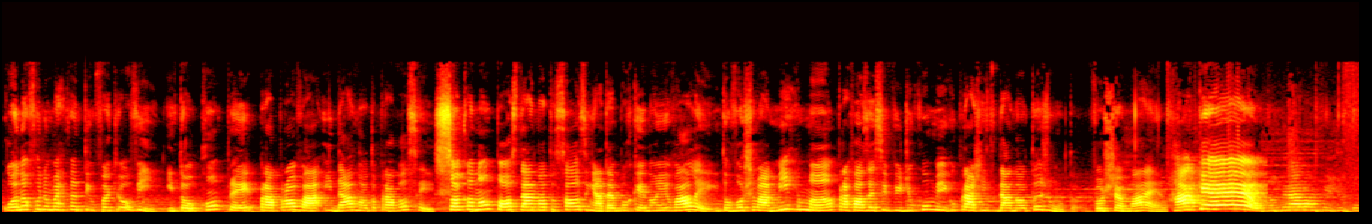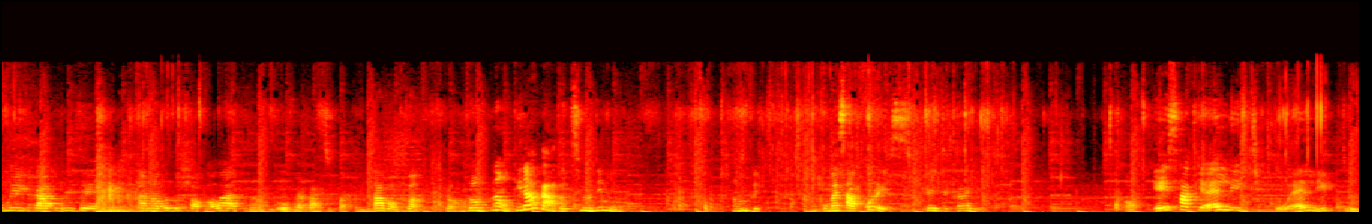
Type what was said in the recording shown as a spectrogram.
quando eu fui no mercantil foi que eu vi. Então eu comprei pra provar e dar a nota pra vocês. Só que eu não posso dar a nota sozinha, até porque não ia valer. Então eu vou chamar minha irmã pra fazer esse vídeo comigo pra gente dar a nota junta. Vou chamar ela. Raquel! Vamos gravar um vídeo comigo pra tu dizer a nota do chocolate? Vamos, ou vai participar também. Tá bom, vamos. Pronto, vamos. Não, tira a carta de cima de mim. Vamos ver. Vamos começar por esse. Eita, caiu. Ó, esse aqui é elíptico. É elíptico.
